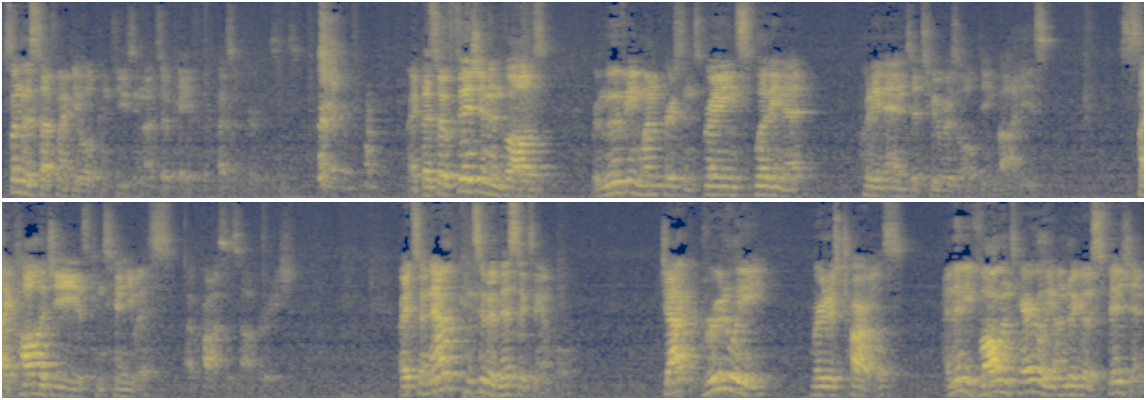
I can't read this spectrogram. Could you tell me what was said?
some of this stuff might be a little confusing. That's okay for the present purposes. Right, but so fission involves removing one person's brain, splitting it, putting it into two resulting bodies. Psychology is continuous across this operation. Right, so now consider this example. Jack brutally murders Charles, and then he voluntarily undergoes fission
